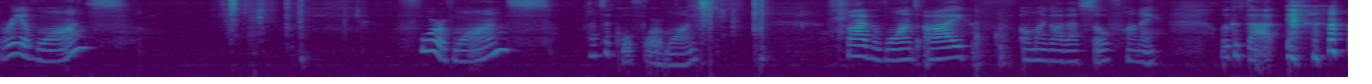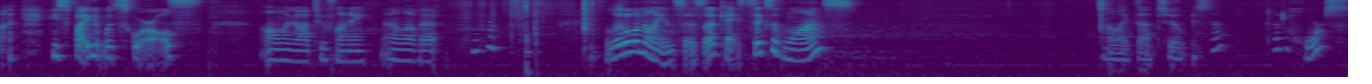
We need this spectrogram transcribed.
Three of Wands. Four of Wands. That's a cool Four of Wands. Five of Wands. I Oh my God, that's so funny. Look at that. He's fighting with squirrels. Oh my God, too funny. I love it. Little annoyances. Okay, Six of Wands. I like that too. Is that, is that a horse?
